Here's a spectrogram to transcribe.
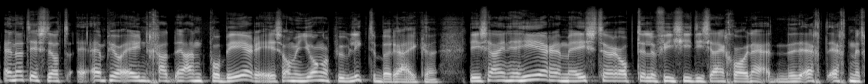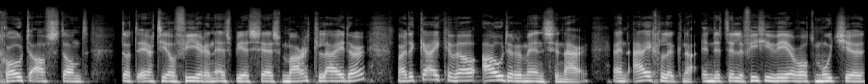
En dat is dat NPO 1 gaat aan het proberen is om een jonger publiek te bereiken. Die zijn heer en meester op televisie. Die zijn gewoon nou ja, echt, echt met grote afstand tot RTL 4 en SBS 6 marktleider. Maar er kijken wel oudere mensen naar. En eigenlijk nou, in de televisiewereld moet je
